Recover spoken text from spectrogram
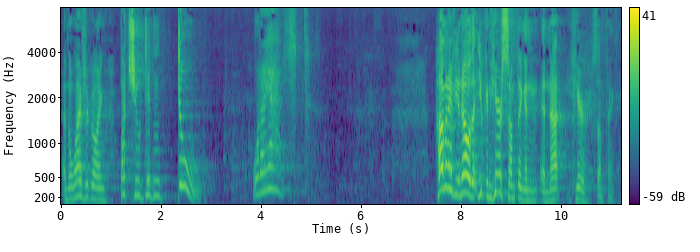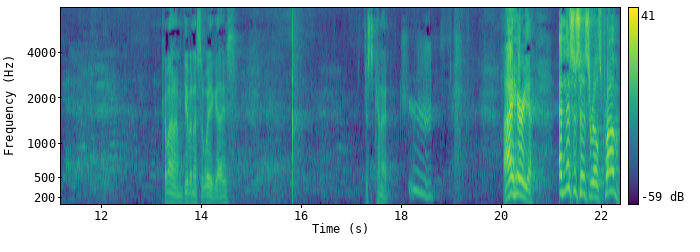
And the wives are going, But you didn't do what I asked. How many of you know that you can hear something and, and not hear something? Come on, I'm giving us away, guys. Just kind of. I hear you. And this is Israel's problem.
